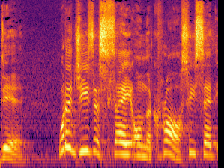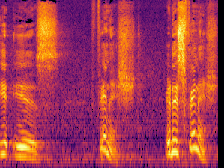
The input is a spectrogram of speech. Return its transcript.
did. What did Jesus say on the cross? He said, It is finished. It is finished.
